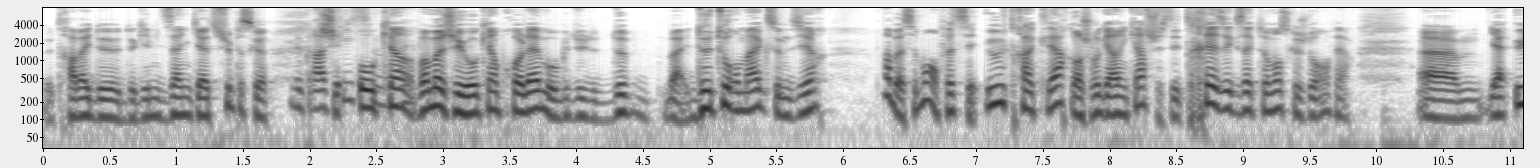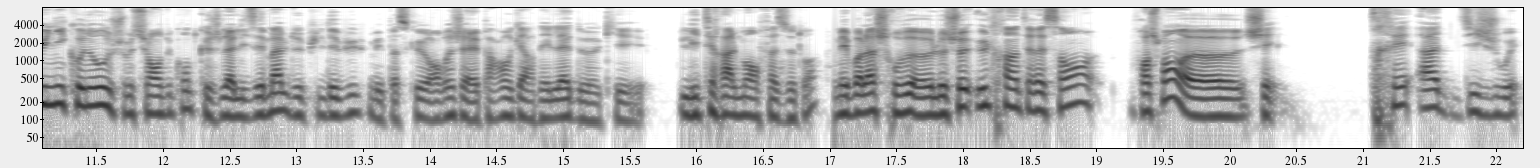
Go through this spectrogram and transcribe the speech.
le- travail de, de game design qu'il y a dessus parce que j'ai aucun ouais. vraiment j'ai eu aucun problème au bout de deux bah, deux tours max de me dire ah bah c'est bon en fait c'est ultra clair. Quand je regarde une carte je sais très exactement ce que je dois en faire Euh, il y a une icono où je me suis rendu compte que je la lisais mal depuis le début mais parce que en vrai j'avais pas regardé l'aide euh, qui est littéralement en face de toi. Mais voilà je trouve euh, le jeu ultra intéressant. Franchement euh, j'ai très hâte d'y jouer.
